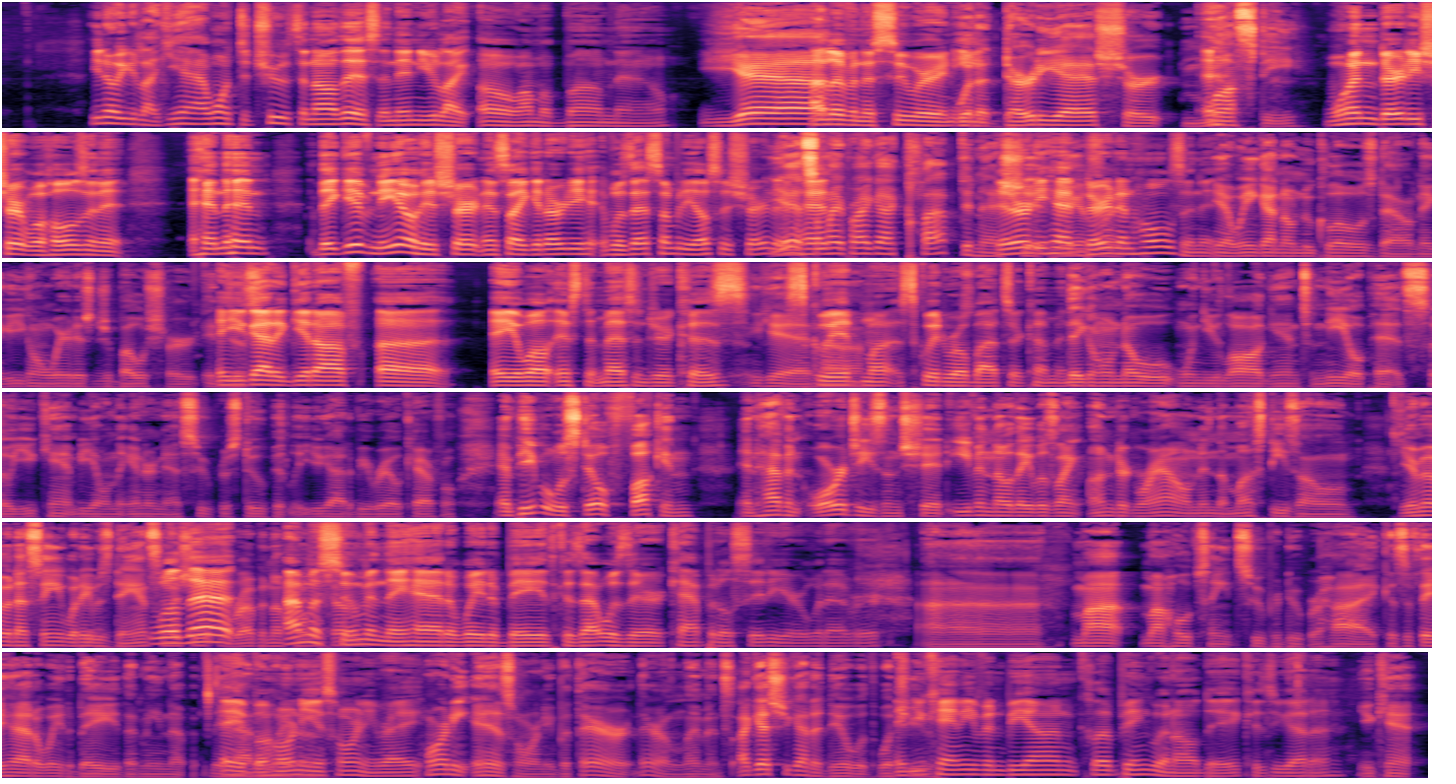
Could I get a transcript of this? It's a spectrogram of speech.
you know, you're like, yeah, I want the truth and all this, and then you're like, oh, I'm a bum now. Yeah, I live in a sewer and eat with eat a dirty ass shirt, musty. one dirty shirt with holes in it, And then they give Neo his shirt, and it's like it already was that somebody else's shirt. It Yeah, had- somebody probably got clapped in that. it already had. Dirt like, and holes in it. Yeah, we ain't got no new clothes down, nigga. You gonna wear this Jabot shirt? It and you got to get off uh, AOL Instant Messenger because Yeah, squid nah. mo- squid robots are coming. they gonna know when you log into Neopets, so you can't be on the internet super stupidly. You got to be real careful. And people was still fucking and having orgies and shit, even though they was like underground in the musty zone. You remember that scene where they was dancing? well, and shit, that rubbing up. I'm on each other? assuming they had a way to bathe because that was their capital city or whatever. Uh, my my hopes ain't super duper high because if they had a way to bathe, I mean, Hey, but horny to- is horny, right? horny is horny, but there there are limits. I guess you got to deal with what and you you can't even be on Club Penguin all day because you gotta. you can't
